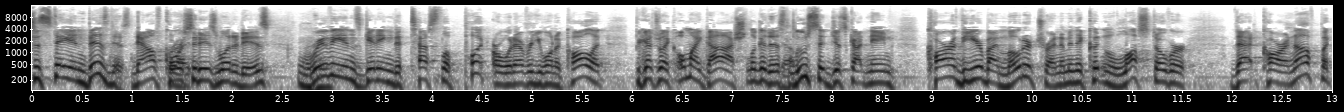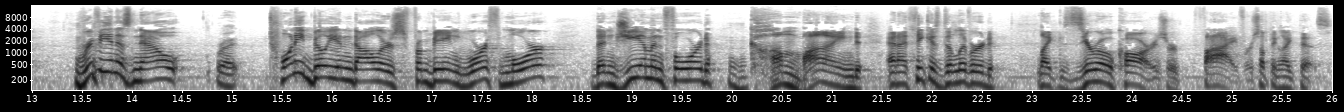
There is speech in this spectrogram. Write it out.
to stay in business. Now, of course, Right. it is what it is. Mm-hmm. Rivian's getting the Tesla put or whatever you want to call it because you're like, oh my gosh, look at this. Lucid just got named Car of the Year by Motor Trend. I mean, they couldn't lust over that car enough, but Rivian is now Right. $20 billion from being worth more than GM and Ford mm-hmm. combined, and I think has delivered like zero cars or five or something like this.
